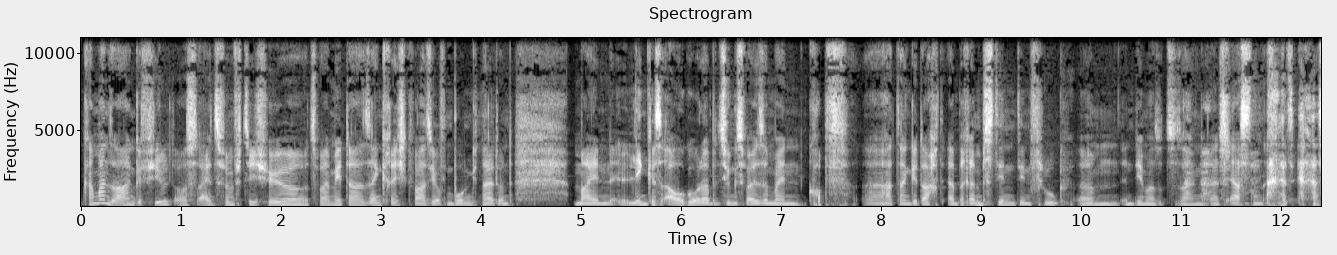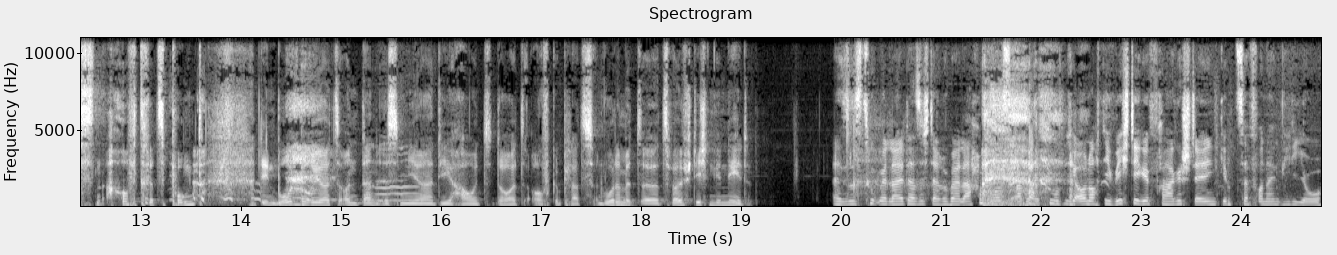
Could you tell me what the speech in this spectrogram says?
kann man sagen, gefühlt aus 1,50 Höhe, zwei Meter senkrecht quasi auf den Boden geknallt und mein linkes Auge oder beziehungsweise mein Kopf äh, hat dann gedacht, er bremst den, den Flug, ähm, indem er sozusagen als ersten, als ersten Auftrittspunkt den Boden berührt und dann ist mir die Haut dort aufgeplatzt und wurde mit äh, zwölf Stichen genäht. Also es tut mir leid, dass ich darüber lachen muss, aber jetzt muss ich auch noch die wichtige Frage stellen, gibt es davon ein Video?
